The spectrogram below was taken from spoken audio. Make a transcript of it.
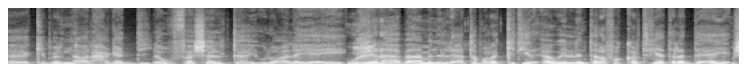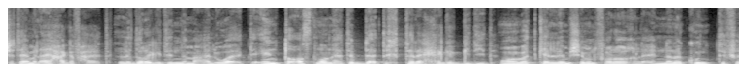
آه كبرنا على الحاجات دي. لو فشلت هيقولوا عليا إيه؟ وغيرها بقى من الاعتبارات كتير قوي اللي أنت لو فكرت فيها ثلاث دقايق مش هتعمل أي حاجة في حياتك. لدرجة إن مع الوقت أنت أصلا هتبدأ تخترع حاجة جديدة. وما بتكلمش من فراغ لأن أنا كنت في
